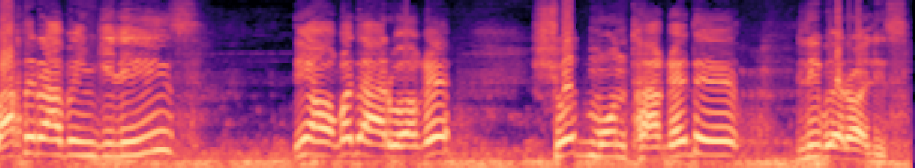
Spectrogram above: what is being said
وقتی رفت انگلیس این آقا در واقع شد منتقد لیبرالیسم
